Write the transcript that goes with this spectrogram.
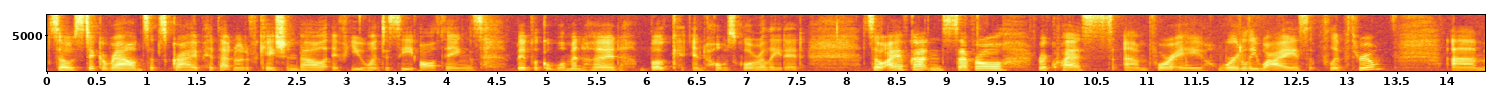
So stick around, subscribe, hit that notification bell if you want to see all things biblical womanhood, book, and homeschool related. So I have gotten several requests um, for a Wordly Wise flip through. Um,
